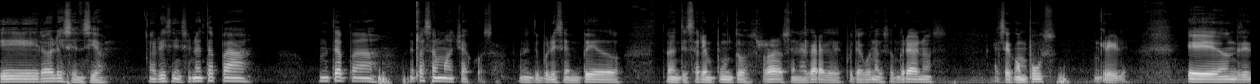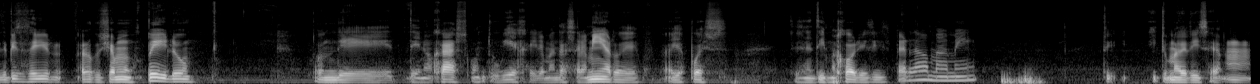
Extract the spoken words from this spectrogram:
Eh, la adolescencia. La adolescencia, una etapa... Una etapa... Me pasan muchas cosas. Donde te pones en pedo, donde te salen puntos raros en la cara que después te acuerdas que son granos. Ese compus, increíble. Eh, donde te empieza a salir algo que llamamos pelo, donde te enojas con tu vieja y le mandas a la mierda y después te sentís mejor y decís, perdón mami. Y tu madre dice, mm".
